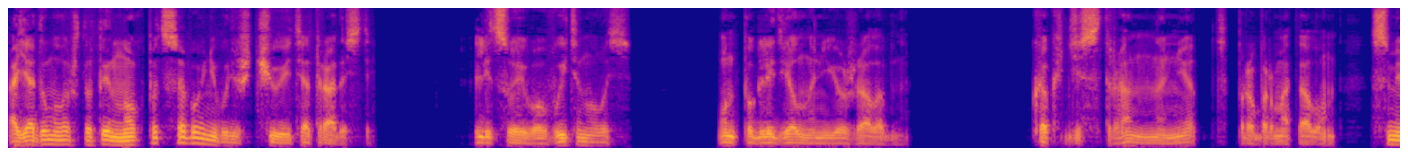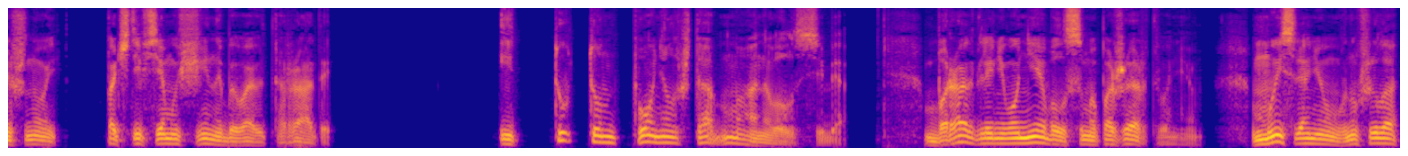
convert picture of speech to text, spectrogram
«А я думала, что ты ног под собой не будешь чуять от радости». Лицо его вытянулось. Он поглядел на нее жалобно. «Как ни странно, нет», — пробормотал он. «Смешной. Почти все мужчины бывают рады». И тут он понял, что обманывал себя. Брак для него не был самопожертвованием. Мысль о нем внушила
